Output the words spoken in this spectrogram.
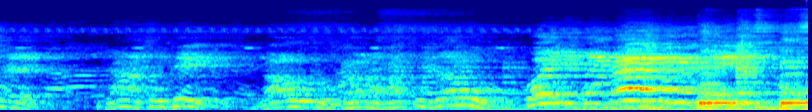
છે ત્યાં સુધી ગાવું ઘણ હાથું જાવું કોઈની તાકાત નથી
